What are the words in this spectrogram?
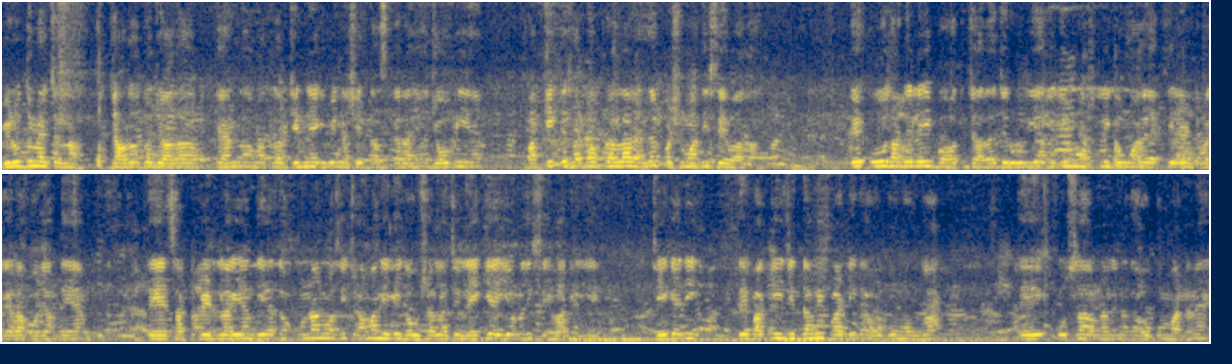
ਵਿਰੁੱਧ ਮੈਂ ਚੱਲਣਾ ਜ਼ਿਆਦਾ ਤੋਂ ਜ਼ਿਆਦਾ ਕਹਿਣ ਦਾ ਮਤਲਬ ਜਿੰਨੇ ਕੁ ਵੀ ਨਸ਼ੇ ਤਸਕਰ ਆਏ ਆ, ਜੋ ਵੀ ਹੈ ਬਾਕੀ ਕਿ ਸਾਡਾ ਉਪਰਾਲਾ ਰਹਿੰਦਾ ਪਸ਼ੂਆਂ ਦੀ ਸੇਵਾ ਦਾ। ਤੇ ਉਹ ਸਾਡੇ ਲਈ ਬਹੁਤ ਜ਼ਿਆਦਾ ਜ਼ਰੂਰੀ ਹੈ ਕਿਉਂਕਿ ਮੋਸਟਲੀ ਗਊਆਂ ਦੇ ਐਕਸੀਡੈਂਟ ਵਗੈਰਾ ਹੋ ਜਾਂਦੇ ਆ ਤੇ ਸੱਟ ਪੇਟ ਲੱਗ ਜਾਂਦੀ ਹੈ ਤਾਂ ਉਹਨਾਂ ਨੂੰ ਅਸੀਂ ਚਾਹਾਂਗੇ ਕਿ ਗਊਸ਼ਾਲਾ 'ਚ ਲੈ ਕੇ ਆਈਏ, ਉਹਨਾਂ ਦੀ ਸੇਵਾ ਕਰੀਏ। ਠੀਕ ਹੈ ਜੀ? ਤੇ ਬਾਕੀ ਜਿੱਦਾਂ ਵੀ ਪਾਰਟੀ ਦਾ ਹੁਕਮ ਹੋਊਗਾ, ਤੇ ਉਸ ਹਿਸਾਬ ਨਾਲ ਇਹਨਾਂ ਦਾ ਹੁਕਮ ਮੰਨਣਾ ਹੈ।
